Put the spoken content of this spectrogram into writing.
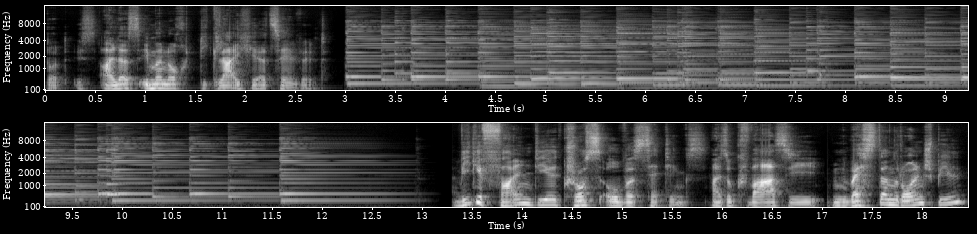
dort ist alles immer noch die gleiche Erzählwelt. Wie gefallen dir Crossover-Settings? Also quasi ein Western-Rollenspiel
